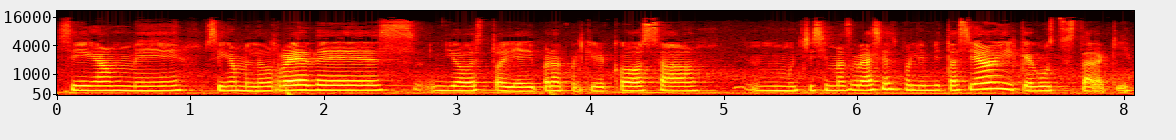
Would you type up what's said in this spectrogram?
Síganme, síganme en las redes, yo estoy ahí para cualquier cosa. Muchísimas gracias por la invitación y qué gusto estar aquí.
